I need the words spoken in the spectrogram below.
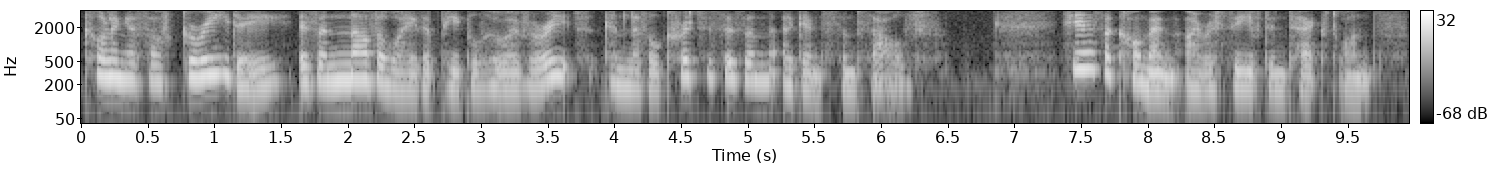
Calling yourself greedy is another way that people who overeat can level criticism against themselves. Here's a comment I received in text once.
